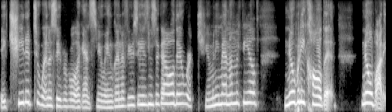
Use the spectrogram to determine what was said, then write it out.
They cheated to win a Super Bowl against New England a few seasons ago. There were too many men on the field. Nobody called it. Nobody.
